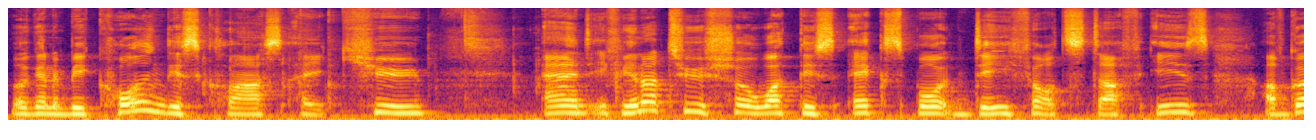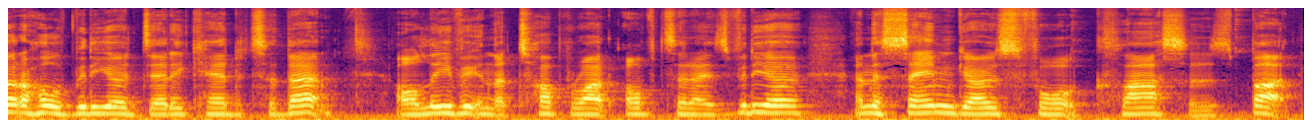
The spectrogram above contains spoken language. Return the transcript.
We're going to be calling this class a queue and if you're not too sure what this export default stuff is, I've got a whole video dedicated to that. I'll leave it in the top right of today's video, and the same goes for classes. But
